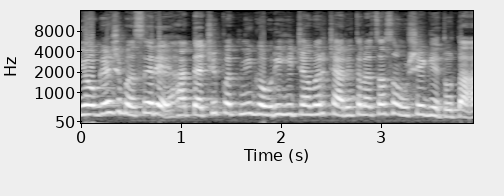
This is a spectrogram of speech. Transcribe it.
योगेश बसेरे हा त्याची पत्नी गौरी हिच्यावर चारित्र्याचा संशय घेत होता.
